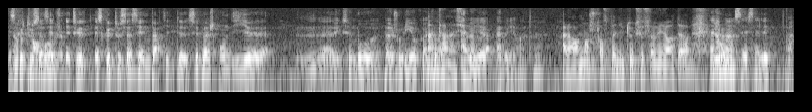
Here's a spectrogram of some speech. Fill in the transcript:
Est-ce que, tout ça, est-ce que, tout ça, c'est une partie de cépage qu'on dit, avec ce mot euh, pas joli encore une fois, International. améliorateur Alors moi je pense pas du tout que ce soit améliorateur. Ah non, Je- non, ça l'est pas.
